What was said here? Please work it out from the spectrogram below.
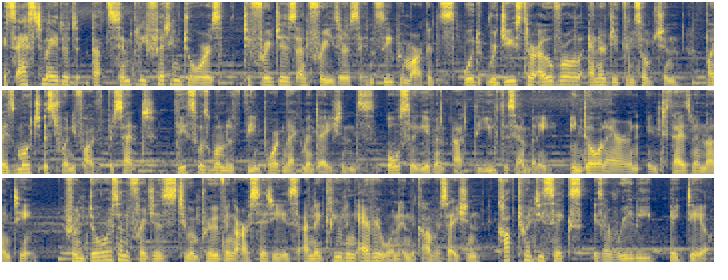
It's estimated that simply fitting doors to fridges and freezers in supermarkets would reduce their overall energy consumption by as much as 25%. This was one of the important recommendations also given at the Youth Assembly in Dáil Éireann in 2019. From doors and fridges to improving our cities and including everyone in the conversation, COP26 is a really big deal.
